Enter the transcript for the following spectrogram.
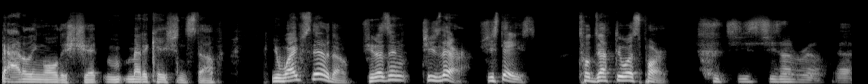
battling all this shit, medication stuff. Your wife's there though. She doesn't. She's there. She stays till death do us part. she's she's unreal. Yeah,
